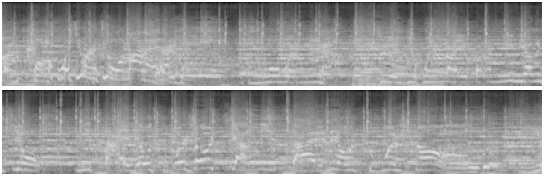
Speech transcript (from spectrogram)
山峰。我就是救我妈来的。孩子，我问你，这一回来把你娘救，你带了多少将？你带了多少兵？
